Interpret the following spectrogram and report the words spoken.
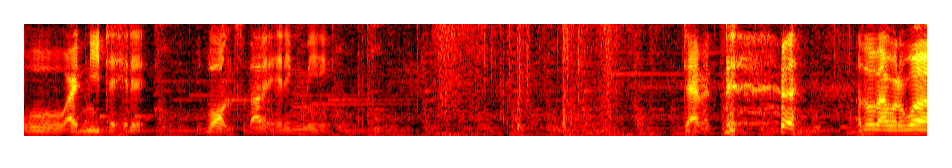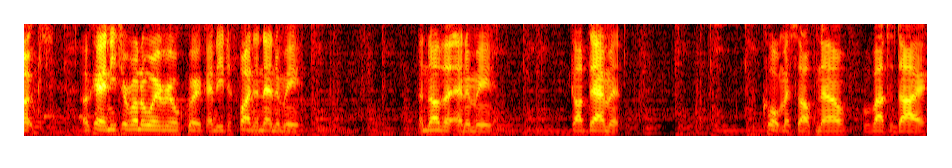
Ooh, I need to hit it once without it hitting me. Damn it. I thought that would have worked. Okay, I need to run away real quick. I need to find an enemy. Another enemy. God damn it. Caught myself now. I'm about to die.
